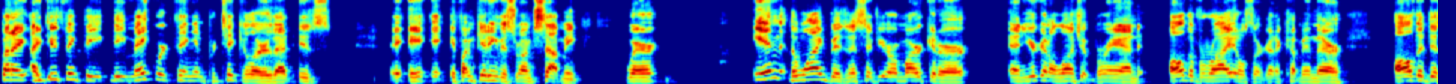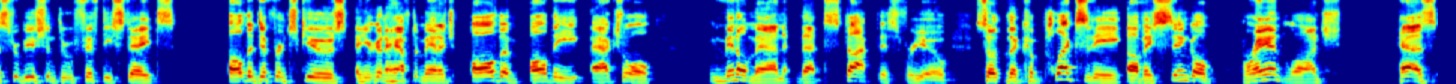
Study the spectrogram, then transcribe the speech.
But I, I do think the, the make work thing in particular, that is, if I'm getting this wrong, stop me, where in the wine business, if you're a marketer and you're going to launch a brand, all the varietals are going to come in there, all the distribution through 50 states, all the different SKUs, and you're going to have to manage all the all the actual middlemen that stock this for you. So the complexity of a single brand launch has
